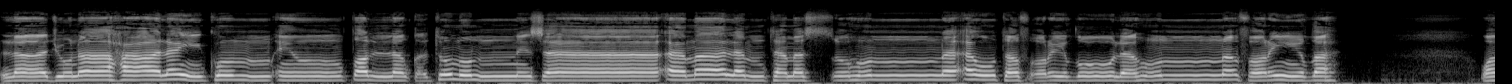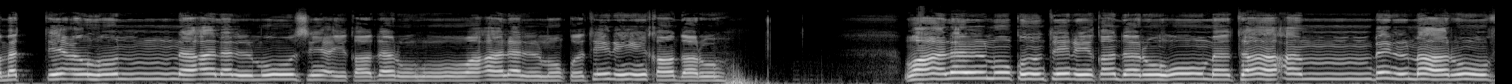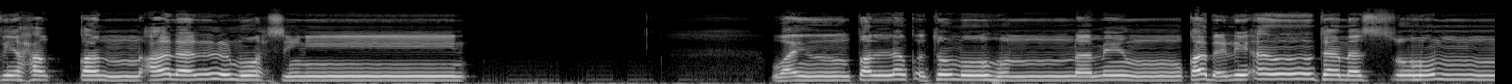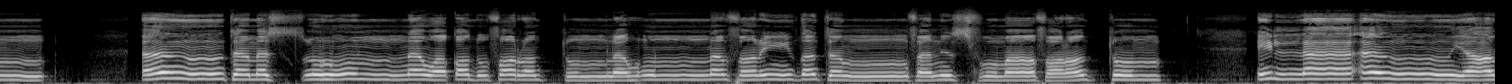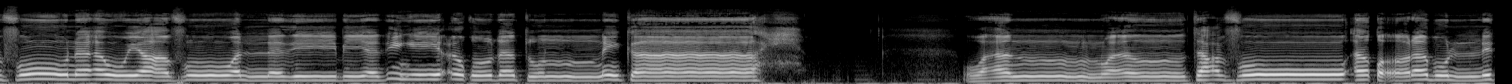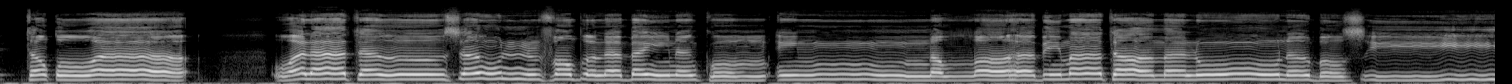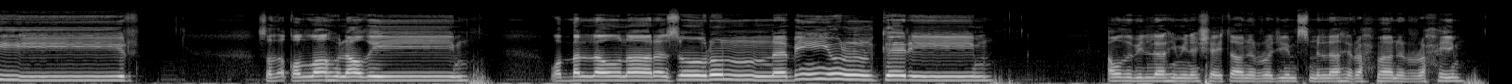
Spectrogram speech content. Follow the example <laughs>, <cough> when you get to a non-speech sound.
لا جناح عليكم إن طلقتم النساء ما لم تمسهن أو تفرضوا لهن فريضة ومتعهن على الموسع قدره وعلى المقتر قدره وعلى المقتر قدره متاعا بالمعروف حقا على المحسنين. وإن طلقتموهن من قبل أن تمسهن أن تمسهن وقد فرضتم لهن فريضة فنصف ما فرضتم. إلا أن يعفون أو يعفو الذي بيده عقدة النكاح. وأن, وأن تعفوا أقرب للتقوى. ولا تنسوا الفضل بينكم إن الله بما تعملون بصير. صدق الله العظيم. وبلغنا رسول النبي الكريم. أعوذ بالله من الشيطان الرجيم. بسم الله الرحمن الرحيم.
